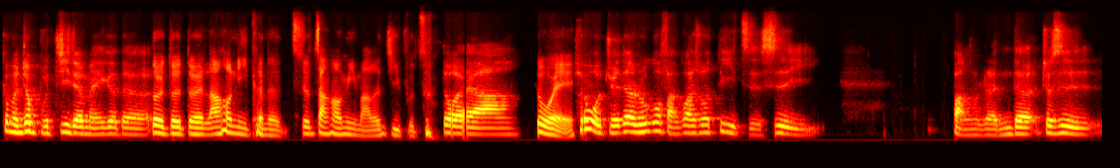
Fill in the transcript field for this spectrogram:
根本就不记得每一个的。对对对，然后你可能就账号密码都记不住。对啊，对，所以我觉得，如果反过来说，地址是以绑人的，就是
